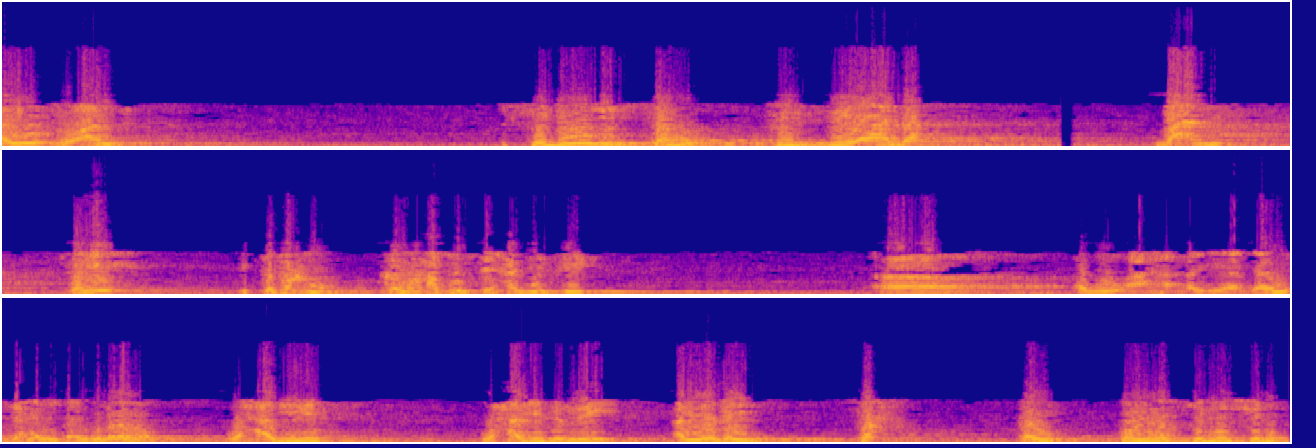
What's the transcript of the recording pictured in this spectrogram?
أي سؤال. سجود السهو في الزيادة بعد صحيح؟ اتفقنا كما حصل في حديث آه أبو يعني في حديث أبو هريرة وحديث وحديث اللي اليدين صح؟ طيب قلنا السجود شنو؟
